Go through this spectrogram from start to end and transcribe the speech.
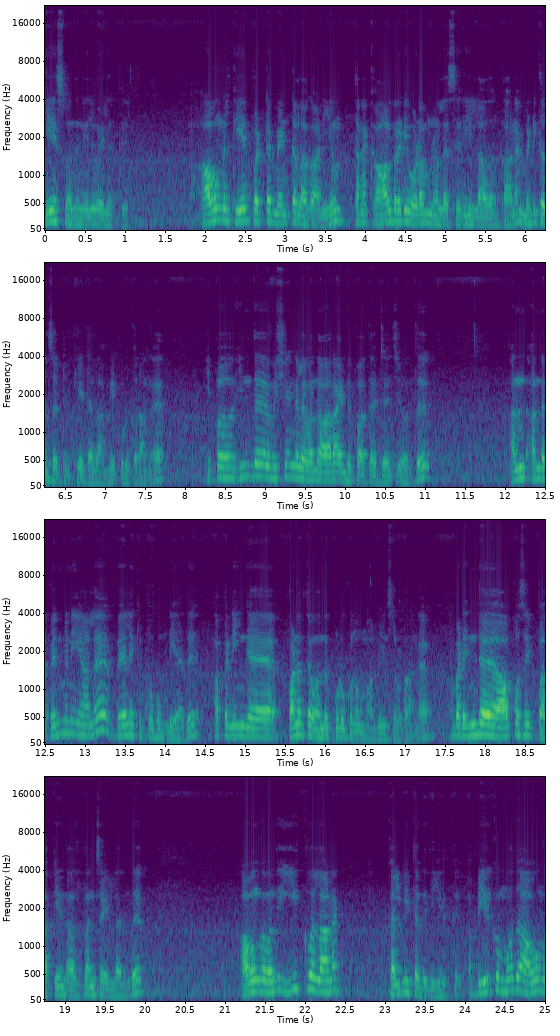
கேஸ் வந்து நிலுவையில் இருக்குது அவங்களுக்கு ஏற்பட்ட மென்டல் அகானியும் தனக்கு ஆல்ரெடி உடம்பு நல்ல சரியில்லாததற்கான மெடிக்கல் சர்டிஃபிகேட் எல்லாமே கொடுக்குறாங்க. இப்போ இந்த விஷயங்களை வந்து ஆராய்ந்து பார்த்த ஜட்ஜ் வந்து அந் அந்த பெண்மணியால் வேலைக்கு போக முடியாது. அப்போ நீங்கள் பணத்தை வந்து கொடுக்கணும் அப்படின்னு சொல்கிறாங்க பட் இந்த ஆப்போசிட் பார்ட்டி இந்த ஹஸ்பண்ட் சைட்லேருந்து அவங்க வந்து ஈக்குவலான கல்வி தகுதி இருக்குது அப்படி இருக்கும்போது அவங்க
